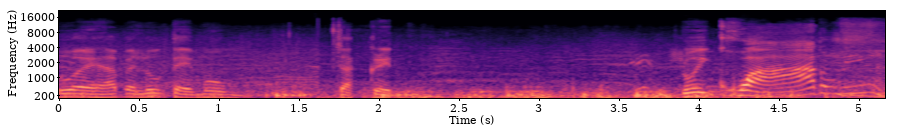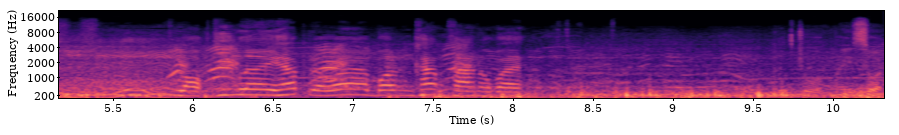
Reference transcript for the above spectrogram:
ด้วยครับเป็นลูกเตะมุมจากกริดด้วยขวาตรงนี้หลอกยิงเลยครับแต่ว่าบอลข้ามคานออกไป ไม่สน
